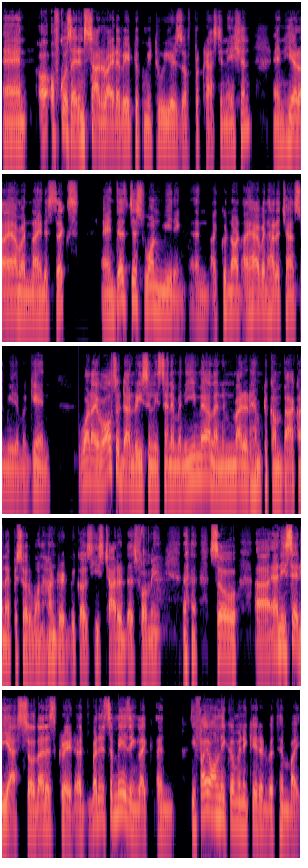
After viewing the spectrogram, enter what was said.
And of course, I didn't start right away. It took me two years of procrastination. And here I am at 96. And that's just one meeting. And I could not, I haven't had a chance to meet him again. What I've also done recently, sent him an email and invited him to come back on episode 100 because he started this for me. so, uh, and he said yes. So that is great. Uh, but it's amazing. Like, and if I only communicated with him by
